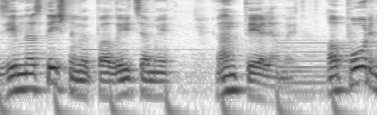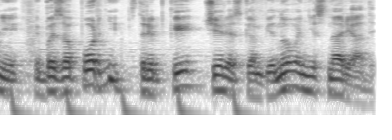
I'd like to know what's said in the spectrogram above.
з гімнастичними палицями, гантелями, опорні і безопорні стрибки через комбіновані снаряди.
